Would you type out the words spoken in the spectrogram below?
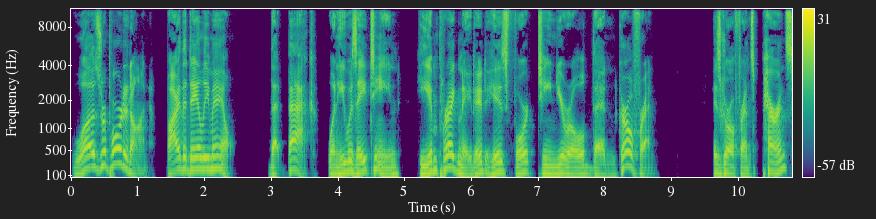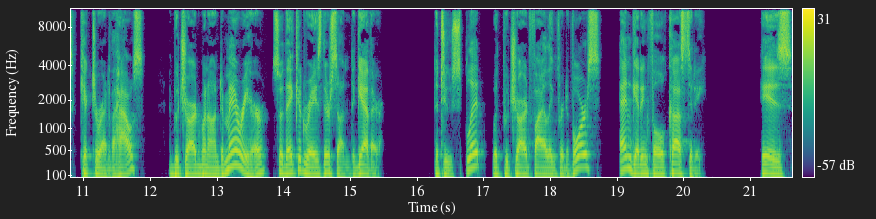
was reported on by the Daily Mail that back when he was 18, he impregnated his 14 year old then girlfriend. His girlfriend's parents kicked her out of the house, and Bouchard went on to marry her so they could raise their son together. The two split, with Bouchard filing for divorce and getting full custody. His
